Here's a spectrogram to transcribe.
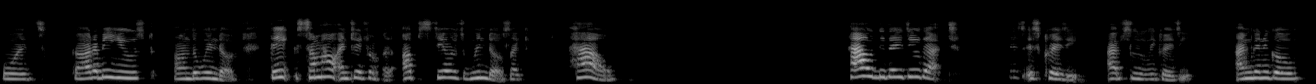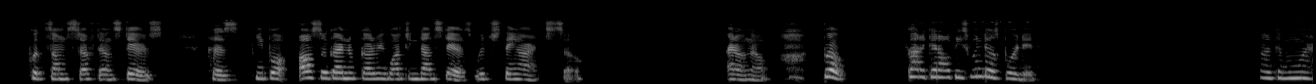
boards gotta be used on the window. They somehow entered from upstairs windows. Like, how? How did they do that? This is crazy. Absolutely crazy. I'm gonna go put some stuff downstairs. Because people also kind of gotta be watching downstairs, which they aren't, so. I don't know. Bro, gotta get all these windows boarded. Gotta get more.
